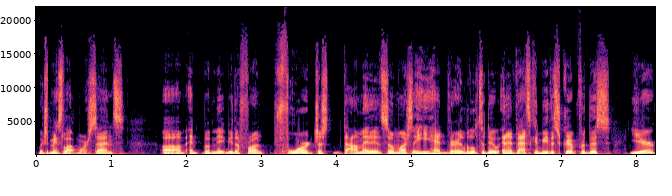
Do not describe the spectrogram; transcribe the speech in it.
which makes a lot more sense. Um, and but maybe the front four just dominated so much that he had very little to do. And if that's gonna be the script for this year,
